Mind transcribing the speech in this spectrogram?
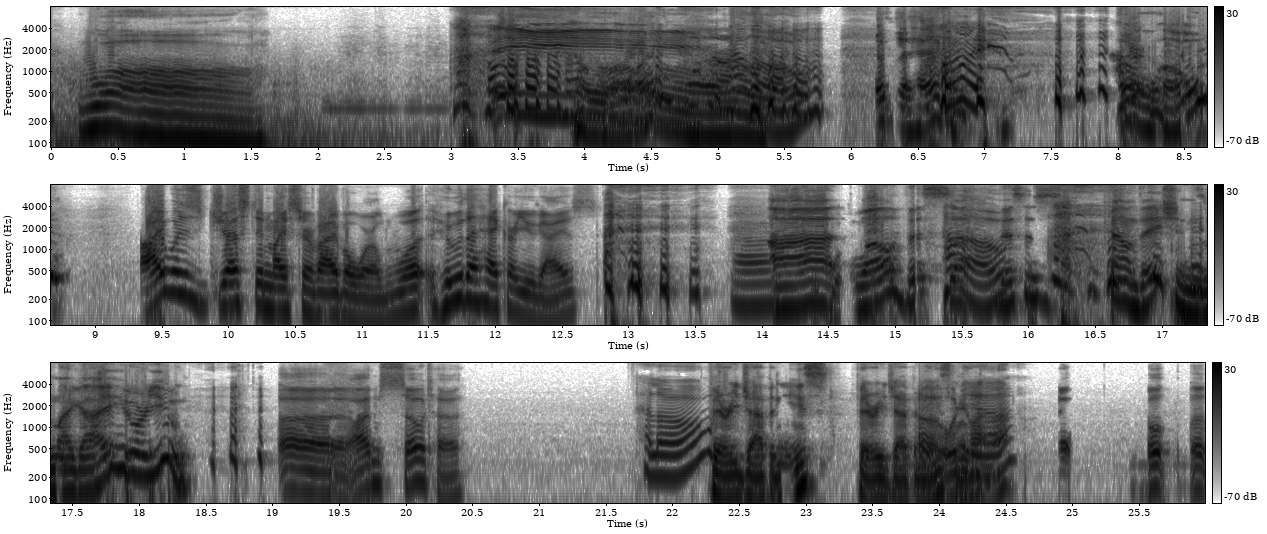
Whoa. Hey. Hello. What the heck? Hi. Hello? I was just in my survival world. What? Who the heck are you guys? Uh, well, this uh, Hello. this is Foundations, my guy. Who are you? Uh, I'm Sota. Hello. Very Japanese. Very Japanese. what do you Yeah. want? Oh, uh,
